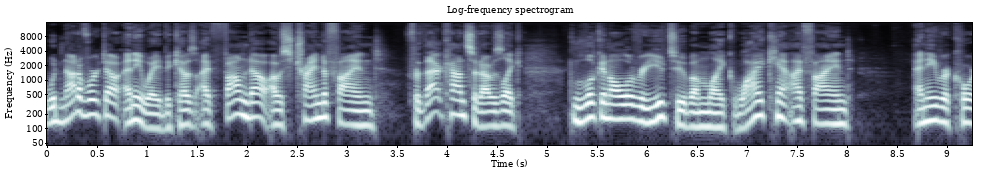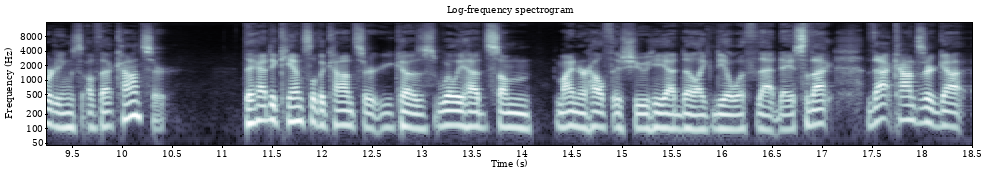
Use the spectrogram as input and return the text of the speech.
Would not have worked out anyway because I found out I was trying to find for that concert. I was like looking all over YouTube. I'm like, why can't I find any recordings of that concert? They had to cancel the concert because Willie had some minor health issue he had to like deal with that day. So that that concert got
